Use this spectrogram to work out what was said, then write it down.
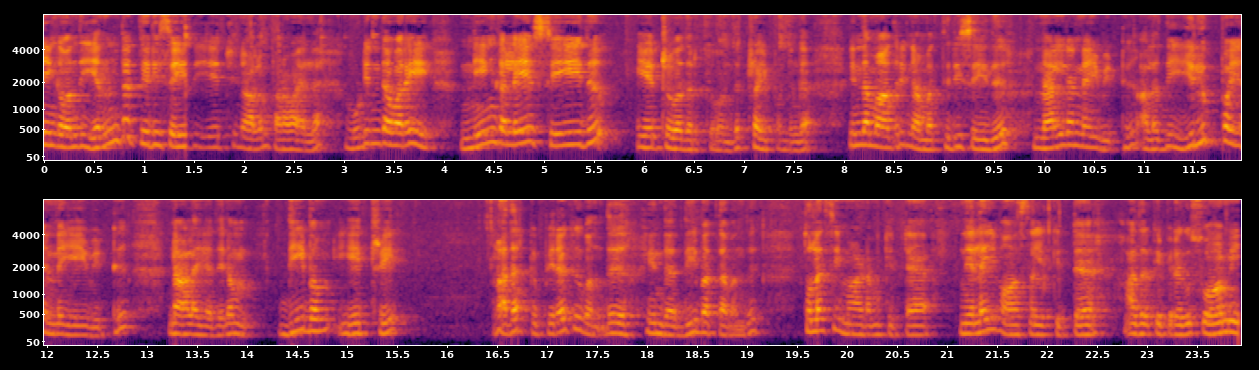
நீங்கள் வந்து எந்த திரி செய்து ஏற்றினாலும் பரவாயில்ல. முடிந்தவரை நீங்களே செய்து ஏற்றுவதற்கு வந்து ட்ரை பண்ணுங்கள் இந்த மாதிரி நம்ம திரி செய்து நல்லெண்ணெய் விட்டு அல்லது இழுப்ப எண்ணெயை விட்டு நாளைய தினம் தீபம் ஏற்றி அதற்கு பிறகு வந்து இந்த தீபத்தை வந்து துளசி மாடம் கிட்ட நிலைவாசல் கிட்ட அதற்கு பிறகு சுவாமி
